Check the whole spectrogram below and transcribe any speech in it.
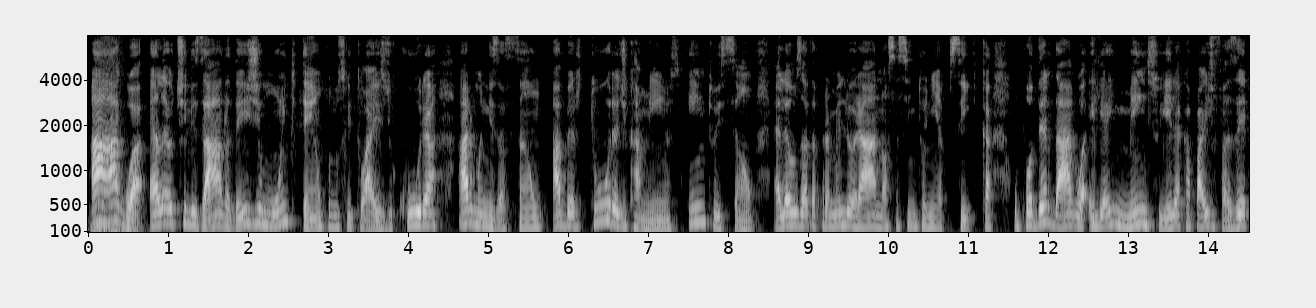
A água ela é utilizada desde muito tempo nos rituais de cura, harmonização, abertura de caminhos, intuição. Ela é usada para melhorar a nossa sintonia psíquica. O poder da água ele é imenso e ele é capaz de fazer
